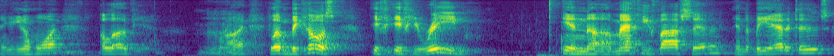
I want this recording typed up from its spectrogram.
And you know what? I love you. Right? Love them because if, if you read in uh, Matthew 5 7 in the Beatitudes, it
